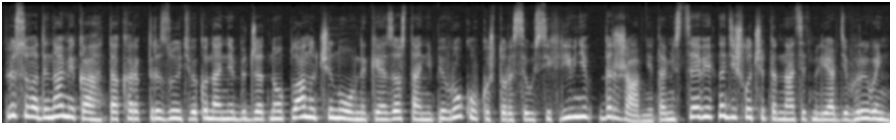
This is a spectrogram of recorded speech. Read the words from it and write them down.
Плюсова динаміка так характеризують виконання бюджетного плану чиновники. За останні півроку в кошториси усіх рівнів державні та місцеві надійшло 14 мільярдів гривень.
